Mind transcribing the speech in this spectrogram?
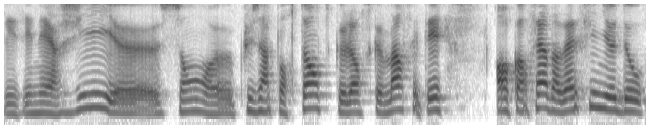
les énergies euh, sont euh, plus importantes que lorsque Mars était en cancer dans un signe d'eau.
